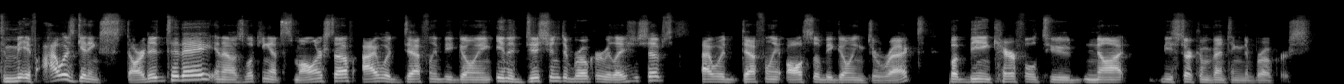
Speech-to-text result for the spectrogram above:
to me if i was getting started today and i was looking at smaller stuff i would definitely be going in addition to broker relationships i would definitely also be going direct but being careful to not be circumventing the brokers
